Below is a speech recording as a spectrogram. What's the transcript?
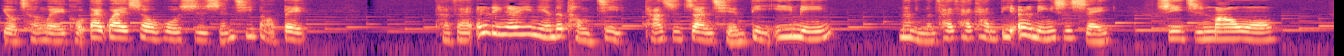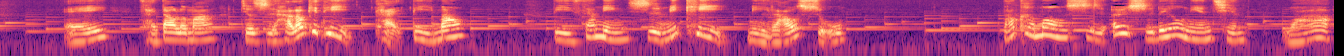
又成为口袋怪兽或是神奇宝贝。它在二零二一年的统计，它是赚钱第一名。那你们猜猜看，第二名是谁？是一只猫哦。哎。猜到了吗？就是 Hello Kitty 凯蒂猫。第三名是 Mickey 米老鼠。宝可梦是二十六年前，哇，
